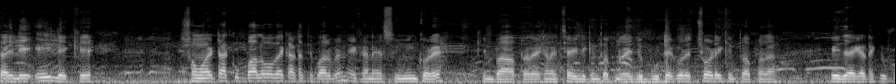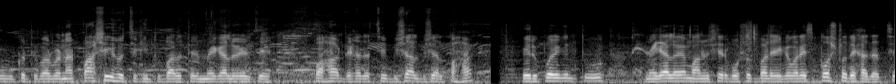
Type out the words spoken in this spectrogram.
চাইলে এই লেকে সময়টা খুব ভালোভাবে কাটাতে পারবেন এখানে সুইমিং করে, কিংবা আপনারা এখানে চাইলে কিন্তু আপনারা এই যে বুটে করে চড়ে কিন্তু আপনারা এই জায়গাটাকে উপভোগ করতে পারবেন। আর পাশেই হচ্ছে কিন্তু ভারতের মেঘালয়ের যে পাহাড় দেখা যাচ্ছে, বিশাল বিশাল পাহাড়। এর উপরে কিন্তু মেঘালয়ের মানুষের বসত বাড়ি একেবারে স্পষ্ট দেখা যাচ্ছে।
